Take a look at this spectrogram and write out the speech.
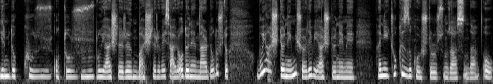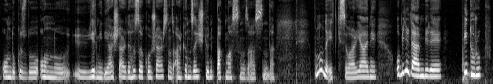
29-30'lu yaşların başları vesaire o dönemlerde oluştu. Bu yaş dönemi şöyle bir yaş dönemi. Hani çok hızlı koşturursunuz aslında. O 19'lu, 10'lu, 20'li yaşlarda hızla koşarsınız. Arkanıza hiç dönüp bakmazsınız aslında. Bunun da etkisi var. Yani o birdenbire bir durup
